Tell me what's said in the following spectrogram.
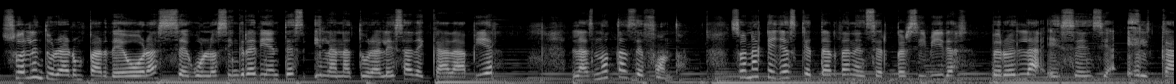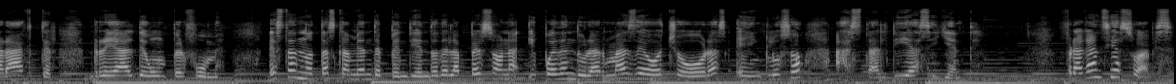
Suelen durar un par de horas según los ingredientes y la naturaleza de cada piel. Las notas de fondo son aquellas que tardan en ser percibidas, pero es la esencia, el carácter real de un perfume. Estas notas cambian dependiendo de la persona y pueden durar más de 8 horas e incluso hasta el día siguiente. Fragancias suaves.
